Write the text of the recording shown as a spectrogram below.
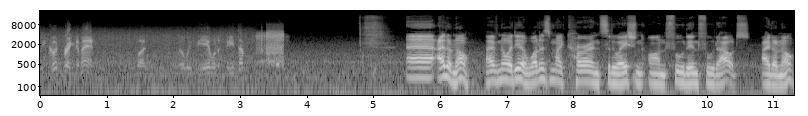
We could bring them in, but will we be able to feed them? Uh, I don't know. I have no idea. What is my current situation on food in, food out? I don't know.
